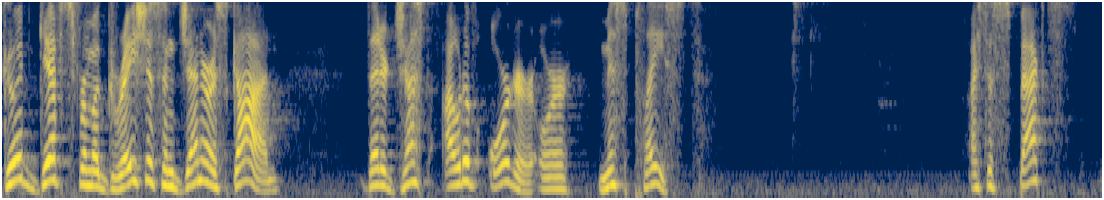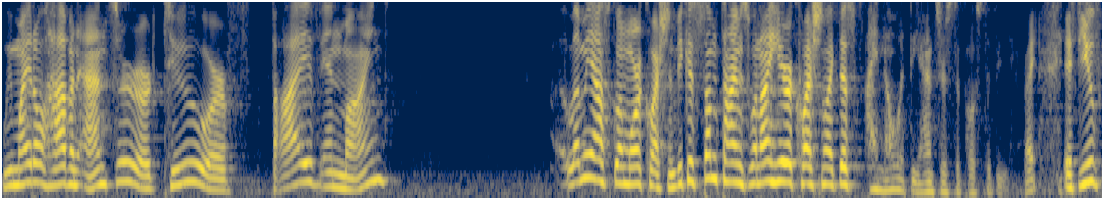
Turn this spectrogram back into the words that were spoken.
good gifts from a gracious and generous God that are just out of order or misplaced. I suspect we might all have an answer or two or five in mind. let me ask one more question because sometimes when I hear a question like this, I know what the answer is supposed to be, right? If you've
